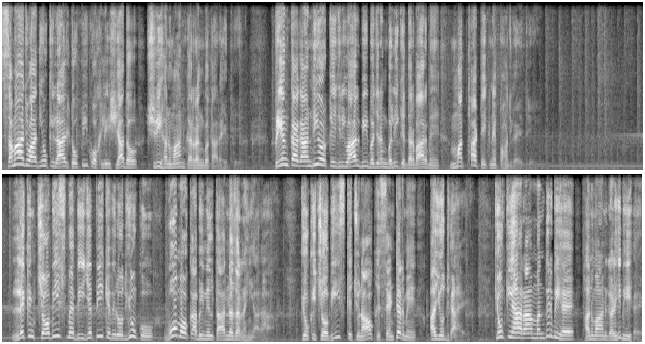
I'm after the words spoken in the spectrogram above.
समाजवादियों की लाल टोपी को अखिलेश यादव श्री हनुमान का रंग बता रहे थे। प्रियंका गांधी और केजरीवाल भी बजरंग बली के दरबार में मत्था टेकने पहुँच गए थे। लेकिन 24 में बीजेपी के विरोधियों को वो मौका भी मिलता नज़र नहीं आ रहा, क्योंकि 24 के चुनाव के सेंटर में अयोध्या है। क्योंकि यहाँ राम मंदिर भी है, हनुमानगढ़ी भी है।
